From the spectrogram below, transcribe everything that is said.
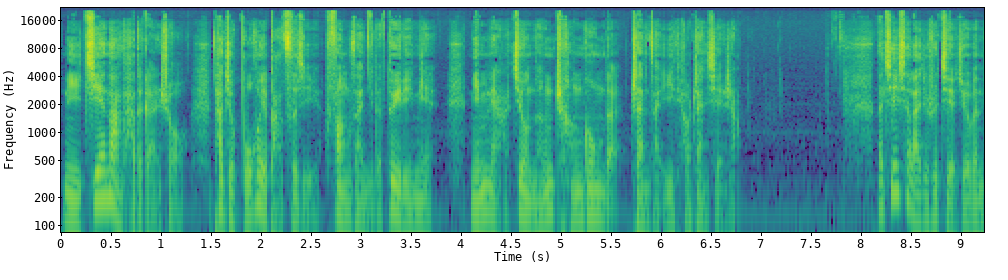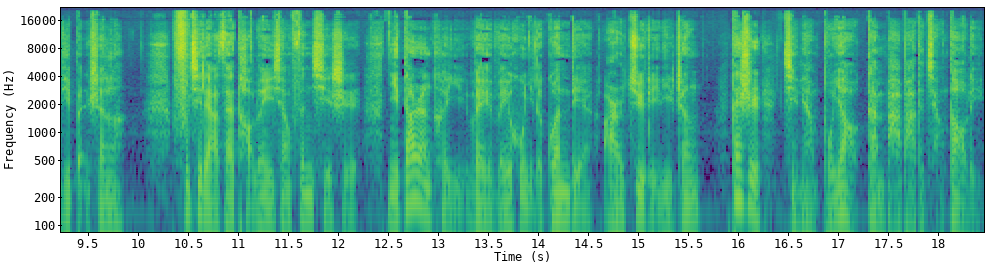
你接纳他的感受，他就不会把自己放在你的对立面，你们俩就能成功的站在一条战线上。那接下来就是解决问题本身了。夫妻俩在讨论一项分歧时，你当然可以为维护你的观点而据理力争，但是尽量不要干巴巴的讲道理。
